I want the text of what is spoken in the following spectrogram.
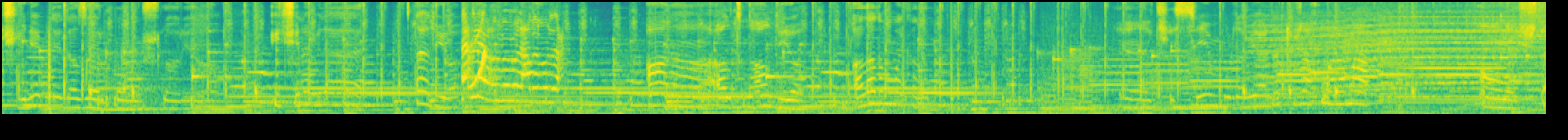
İçine bile lazer koymuşlar ya. İçine bile. Ne diyor? Ana altını al diyor. Alalım bakalım. Ee, kesin burada bir yerde tuzak var ama. Al işte.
